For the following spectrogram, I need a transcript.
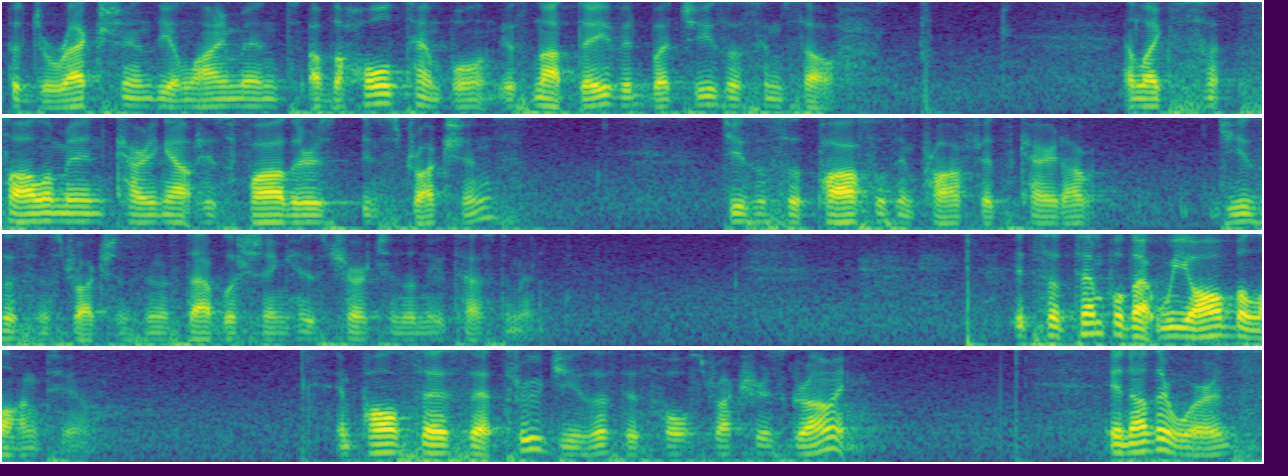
the direction, the alignment of the whole temple is not David, but Jesus himself. And like Solomon carrying out his father's instructions, Jesus' apostles and prophets carried out Jesus' instructions in establishing his church in the New Testament. It's a temple that we all belong to. And Paul says that through Jesus, this whole structure is growing. In other words,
